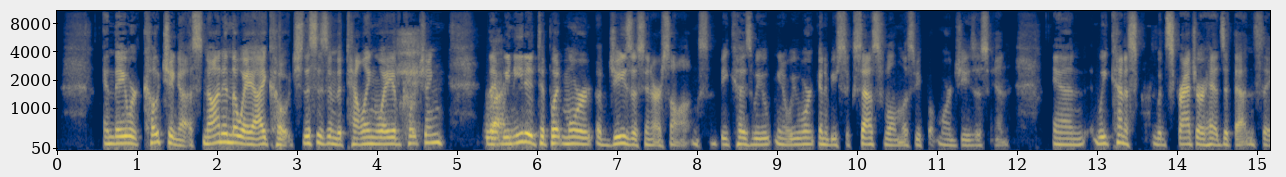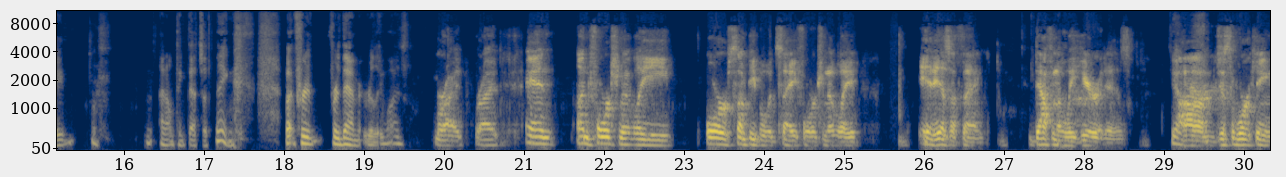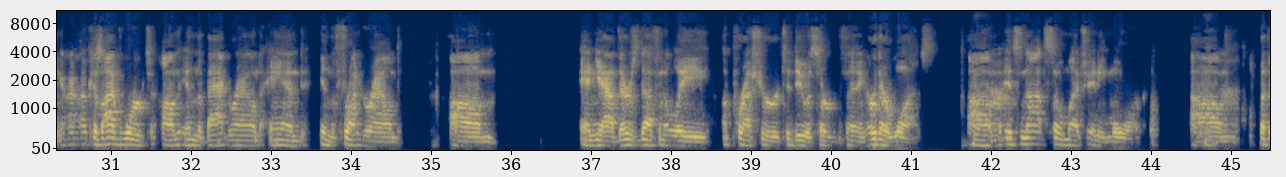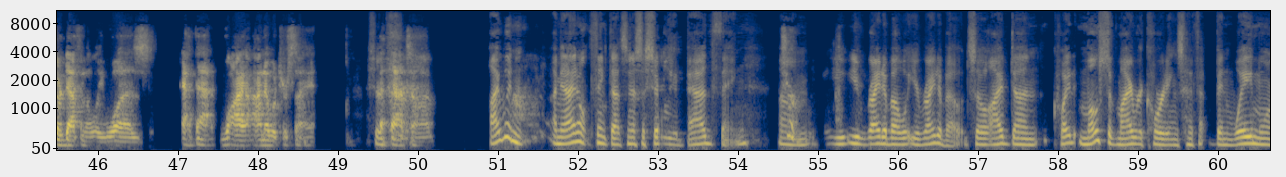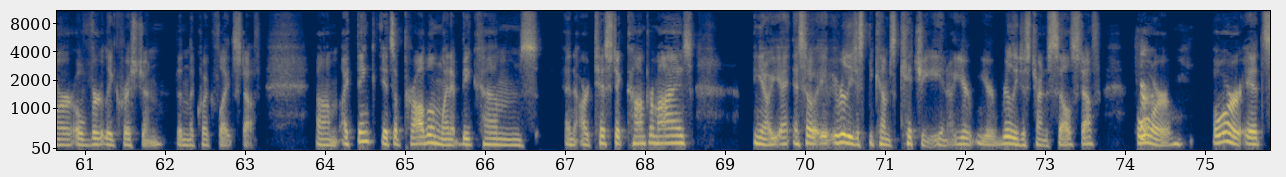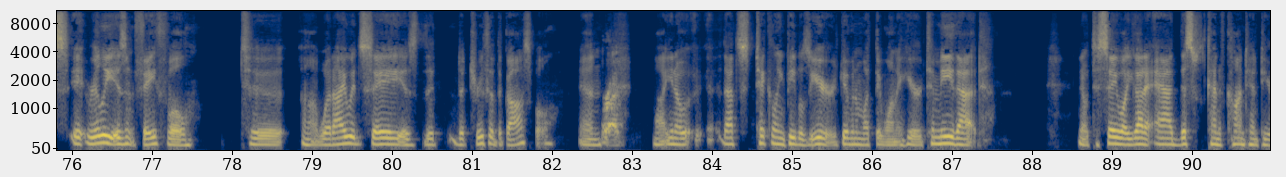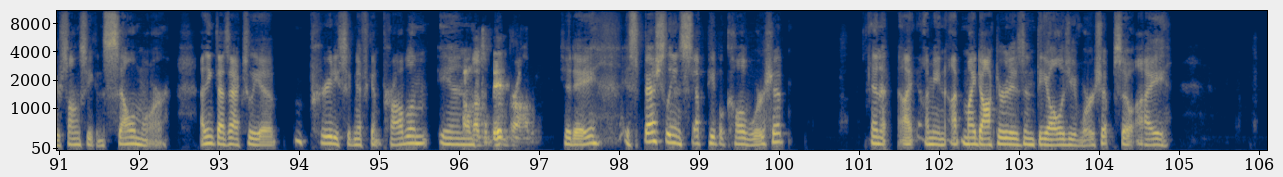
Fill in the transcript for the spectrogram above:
And they were coaching us, not in the way I coach. This is in the telling way of coaching that right. we needed to put more of Jesus in our songs because we, you know, we weren't going to be successful unless we put more Jesus in and we kind of would scratch our heads at that and say i don't think that's a thing. But for for them it really was. Right right. And unfortunately or some people would say fortunately it is a thing. Definitely here it is. Yeah. Um, just working because I've worked on in the background and in the front ground Um, and yeah, there's definitely a pressure to do a certain thing, or there was. Um, it's not so much anymore, um, but there definitely was at that. I, I know what you're saying. Sure. At that time, I wouldn't. I mean, I don't think that's necessarily a bad thing. Sure. Um, you, you write about what you write about. So I've done quite most of my recordings have been way more overtly Christian than the quick flight stuff. Um, I think it's a problem when it becomes an artistic compromise. You know, and so it really just becomes kitschy. You know, you're you're really just trying to sell stuff, Sure. or or it's it really isn't faithful to uh, what I would say is the the truth of the gospel. And right. uh, you know that's tickling people's ears giving them what they want to hear to me that you know to say well you got to add this kind of content to your song so you can sell more i think that's actually a pretty significant problem in Oh, that's a big problem. Today especially in stuff people call worship and i i mean I- my doctorate is in theology of worship so i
